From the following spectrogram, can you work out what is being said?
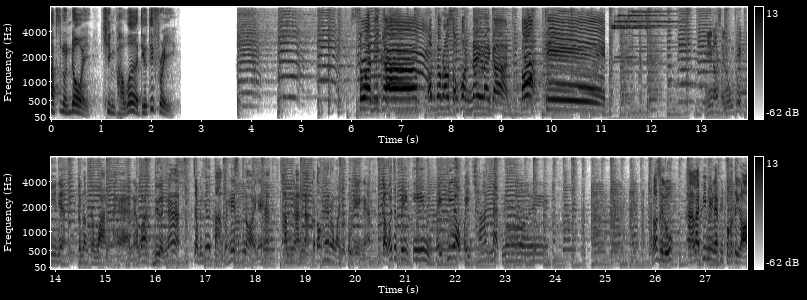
นับสนุนโดย King Power Duty Free สวัสดีครับ พบกับเราสองคนในรายการโต๊ะจีนนี่น้องสายลุงพี่เอกกี้เนี่ยกำลังจะวางแผนนะว่าเดือนหน้าจะไปเที่ยวต่างประเทศสักหน่อยนะฮะทำงานหนักก็ต้องให้รางวัลกับตัวเองนะฮะกะว่าจะไปกินไปเที่ยวไปชาร์จแบตหน่อยน้องสายลุงหาอะไรพี่มีอะไรผิดปกติเหรอ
